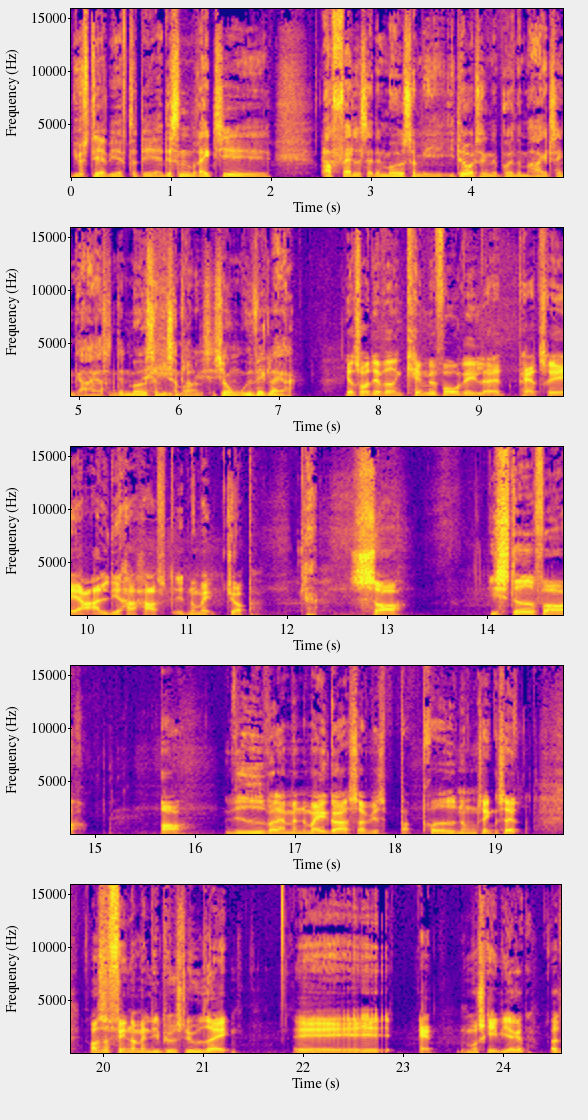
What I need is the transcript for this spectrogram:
justerer vi efter det? Er det sådan en rigtig opfattelse af den måde, som I, I driver tingene på i The Marketing Guy, og sådan den måde, som I som organisation udvikler jer? Jeg tror, det har været en kæmpe fordel, at Patrick og jeg aldrig har haft et normalt job. Ja. Så i stedet for at vide, hvordan man normalt gør, så har vi bare prøvet nogle ting selv. Og så finder man lige pludselig ud af, øh, at måske virker det. Og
